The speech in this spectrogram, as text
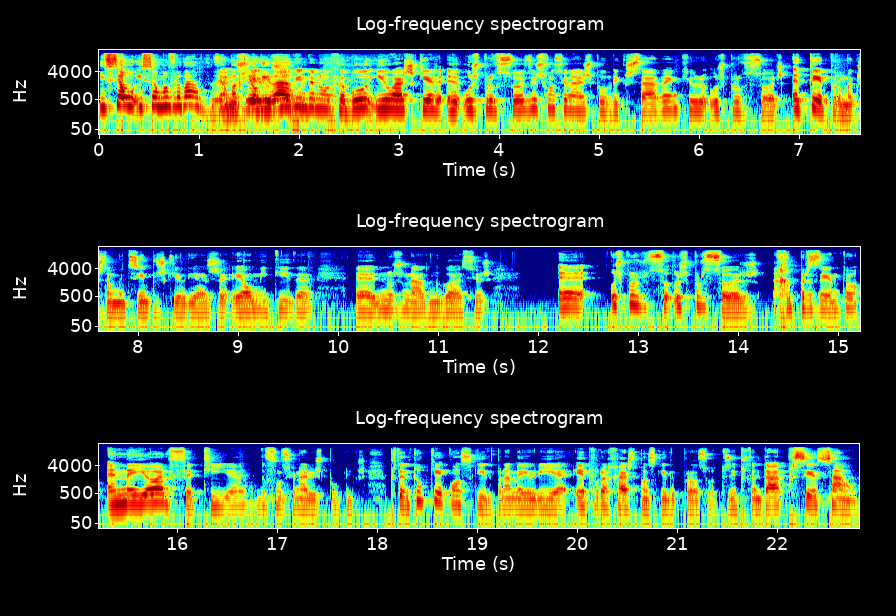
isso é, um, isso é uma verdade, Vamos é uma realidade. O jogo ainda não acabou e eu acho que uh, os professores e os funcionários públicos sabem que os professores, até por uma questão muito simples, que aliás é omitida uh, no Jornal de Negócios, uh, os, professores, os professores representam a maior fatia de funcionários públicos. Portanto, o que é conseguido para a maioria é por arrasto conseguido para os outros. E, portanto, há a percepção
